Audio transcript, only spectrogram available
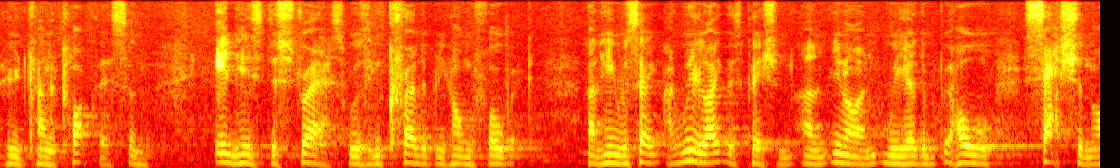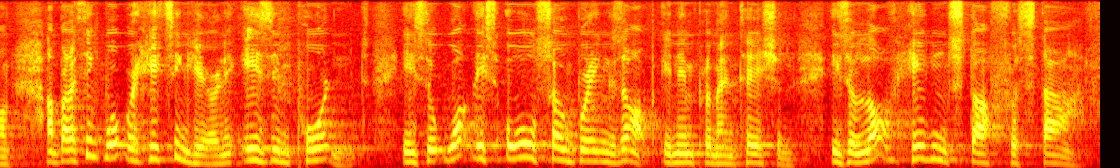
who'd kind of clocked this, and in his distress was incredibly homophobic. And he was saying, I really like this patient. And, you know, and we had a whole session on. And, but I think what we're hitting here, and it is important, is that what this also brings up in implementation is a lot of hidden stuff for staff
